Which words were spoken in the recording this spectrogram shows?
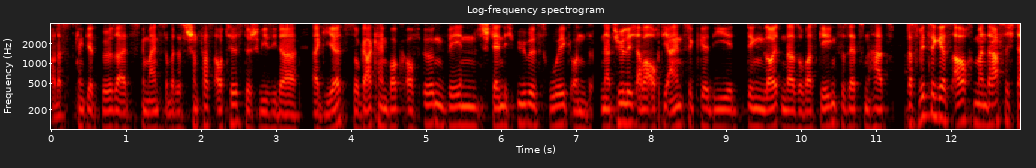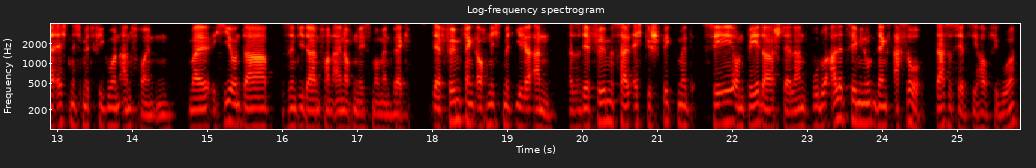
oh, das klingt jetzt böser, als es gemeint ist, aber das ist schon fast autistisch, wie sie da agiert. So gar keinen Bock auf irgendwen, ständig übelst ruhig und natürlich aber auch die einzige, die den Leuten da sowas gegenzusetzen hat. Das Witzige ist auch, man darf sich da echt nicht mit Figuren anfreunden, weil hier und da sind die dann von einem auf den nächsten Moment weg der Film fängt auch nicht mit ihr an. Also der Film ist halt echt gespickt mit C- und B-Darstellern, wo du alle zehn Minuten denkst, ach so, das ist jetzt die Hauptfigur.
